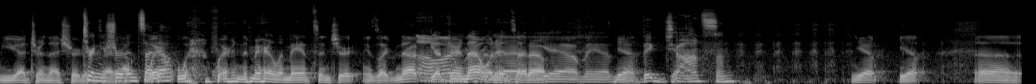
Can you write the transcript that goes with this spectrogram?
"You got to turn that shirt Turn your inside shirt out." inside Wear- out? wear- Wearing the Marilyn Manson shirt, he's like, "Nope, Oh, you got to turn that one remember inside out." Yeah, man. Yeah. Big Johnson. Yep, yep. Uh,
